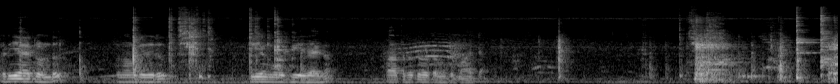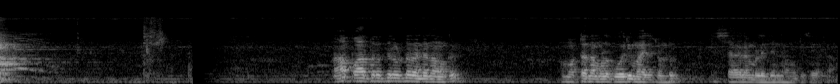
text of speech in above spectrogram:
റെഡി ആയിട്ടുണ്ട്. അപ്പോൾ നമുക്കിതൊരു തീയം കോപ്പി ചെയ്തേക്കാം. പാത്രത്തിലോട്ട് നമുക്ക് മാറ്റാം. ആ പാത്രത്തിലോട്ട് തന്നെ നമുക്ക് മുട്ട നമ്മൾ കോരി മാറ്റിയിട്ടുണ്ട്. ശകലം വെളിച്ചെണ്ണ നമുക്ക് ചേർക്കാം.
